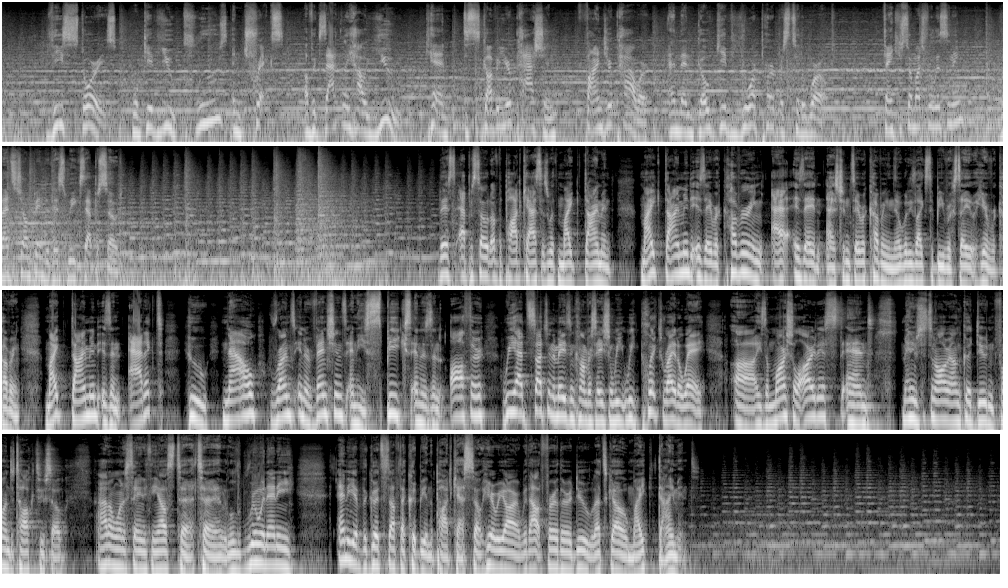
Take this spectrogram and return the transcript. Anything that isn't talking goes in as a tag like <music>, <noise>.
These stories will give you clues and tricks of exactly how you can discover your passion, find your power, and then go give your purpose to the world. Thank you so much for listening. Let's jump into this week's episode. This episode of the podcast is with Mike Diamond. Mike Diamond is a recovering is a I shouldn't say recovering. Nobody likes to be say here recovering. Mike Diamond is an addict who now runs interventions and he speaks and is an author. We had such an amazing conversation. We we clicked right away. Uh, he's a martial artist and man, he was just an all around good dude and fun to talk to. So I don't want to say anything else to to ruin any any of the good stuff that could be in the podcast. So here we are. Without further ado, let's go. Mike Diamond.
